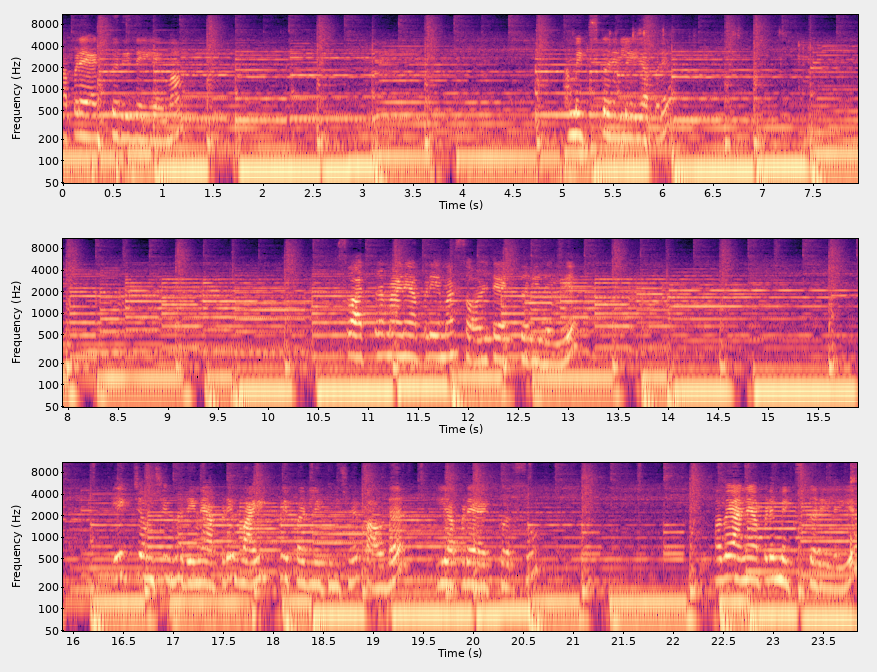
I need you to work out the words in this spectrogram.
આપણે એડ કરી દઈએ એમાં. મિક્સ કરી લઈએ આપણે. સ્વાદ પ્રમાણે આપણે એમાં સોલ્ટ એડ કરી દઈએ. એક ચમચી ભરીને આપણે વ્હાઈટ પેપર લીધું છે પાવડર એ આપણે એડ કરશું. હવે આને આપણે મિક્સ કરી લઈએ.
